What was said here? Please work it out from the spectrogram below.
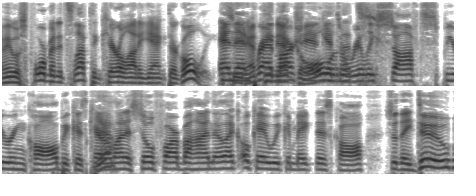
I mean, it was four minutes left, and Carolina yanked their goalie. And then Brad Marchand gets a really soft spearing call because Carolina's yeah. so far behind. They're like, okay, we can make this call. So they do,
